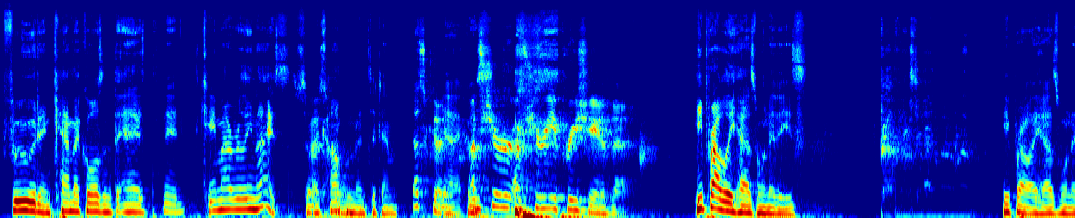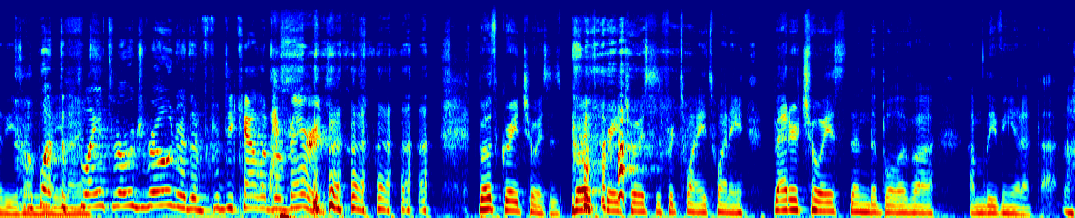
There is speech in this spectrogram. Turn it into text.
food and chemicals, and, th- and it, it came out really nice. So That's I cool. complimented him. that's good. Yeah, it I'm sure. I'm sure he appreciated that. He probably has one of these. He probably has one of these on What the flamethrower drone or the 50 caliber Barrett? Both great choices. Both great choices for 2020. Better choice than the Bulova. I'm leaving it at that. Ugh,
